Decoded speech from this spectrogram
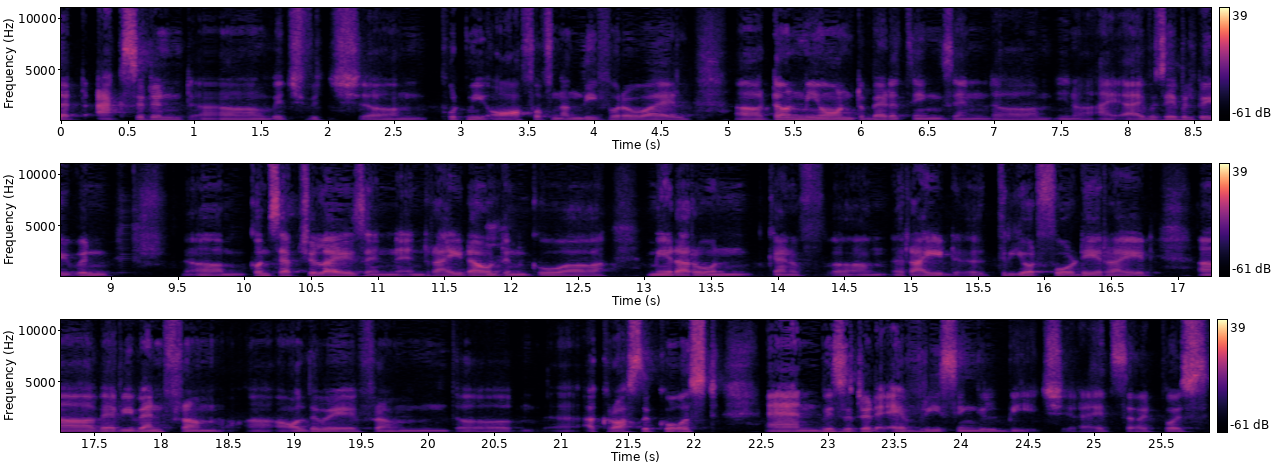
that accident uh, which which um, put me off of nandi for a while uh, turned me on to better things. And um, you know I, I was able to even um, conceptualize and, and ride out mm. in Goa, made our own kind of um, ride, uh, three or four day ride, uh, where we went from uh, all the way from the uh, across the coast and visited every single beach. Right, so it was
